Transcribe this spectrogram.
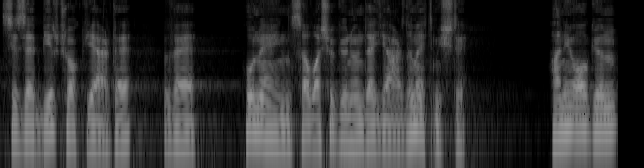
size birçok yerde ve Huneyn savaşı gününde yardım etmişti. Hani o gün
